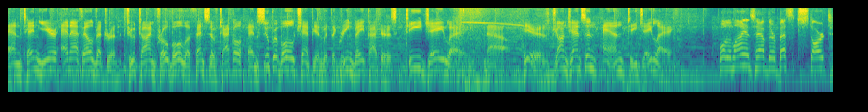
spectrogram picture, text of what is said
And 10 year NFL veteran, two time Pro Bowl offensive tackle, and Super Bowl champion with the Green Bay Packers, TJ Lang. Now, here's Jon Jansen and TJ Lang. Well, the Lions have their best start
